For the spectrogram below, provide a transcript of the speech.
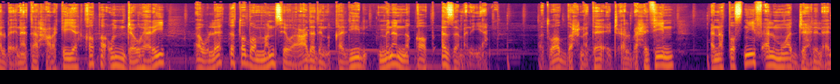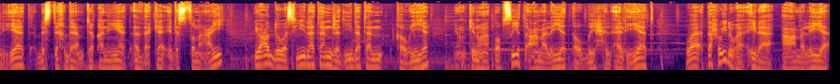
البيانات الحركية خطأ جوهري أو لا تتضمن سوى عدد قليل من النقاط الزمنية. وتوضح نتائج الباحثين أن التصنيف الموجه للآليات باستخدام تقنيات الذكاء الاصطناعي يعد وسيلة جديدة قوية يمكنها تبسيط عملية توضيح الآليات وتحويلها إلى عملية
